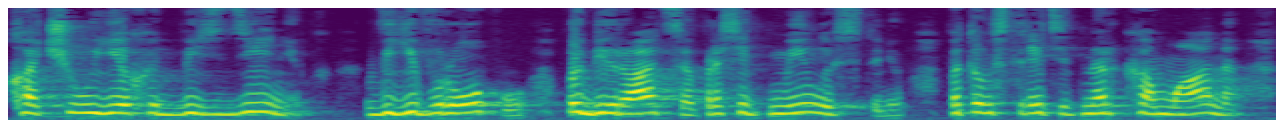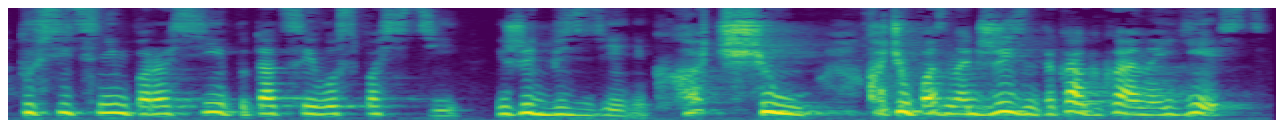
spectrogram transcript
Хочу уехать без денег в Европу, побираться, просить милостыню, потом встретить наркомана, тусить с ним по России, пытаться его спасти и жить без денег. Хочу. Хочу познать жизнь такая, какая она есть.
